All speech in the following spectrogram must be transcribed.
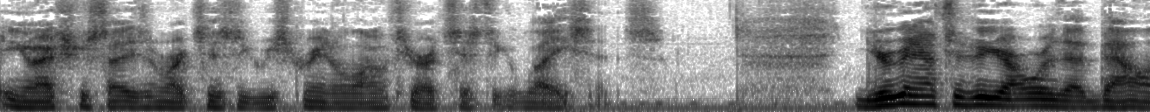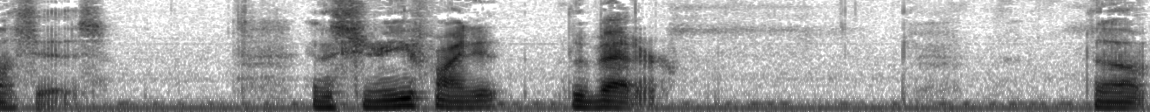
you know, exercise some artistic restraint along with your artistic license. You're going to have to figure out where that balance is. And the sooner you find it, the better. So,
